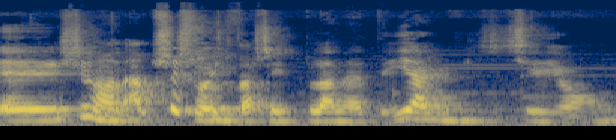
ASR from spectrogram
E, Szymon, a przyszłość Waszej planety, jak widzicie ją?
